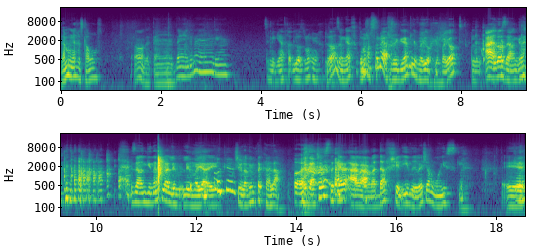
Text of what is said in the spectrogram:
זה המנגן של סטאר וורס? לא, זה... טן, טן, טן. זה מגינת חתונה? לא, זה לא מגינת חתונה. לא, זה מגינת חתונה. משהו שמח. זה מגינת לוויות. לוויות? אה, לא, זה המנגינה. זה המנגינה של הלוויה, אוקיי. שמלווים את הכלה. רגע, עכשיו נסתכל על המדף של עברי, ויש שם וויסקי. אה,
